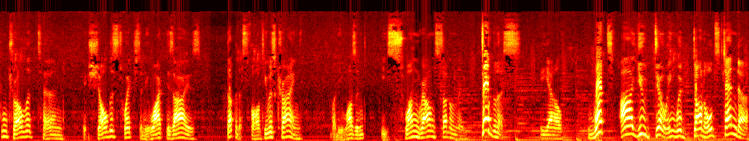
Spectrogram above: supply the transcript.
Controller turned. His shoulders twitched and he wiped his eyes. Douglas thought he was crying, but he wasn't. He swung round suddenly. Douglas! he yelled. What are you doing with Donald's tender?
